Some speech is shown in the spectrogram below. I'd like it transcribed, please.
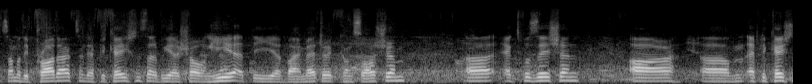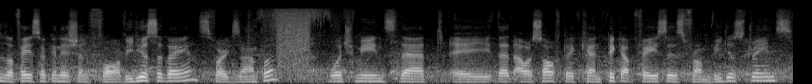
some of the products and applications that we are showing here at the uh, Biometric Consortium exposition are um, applications of face recognition for video surveillance, for example, which means that, a, that our software can pick up faces from video streams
